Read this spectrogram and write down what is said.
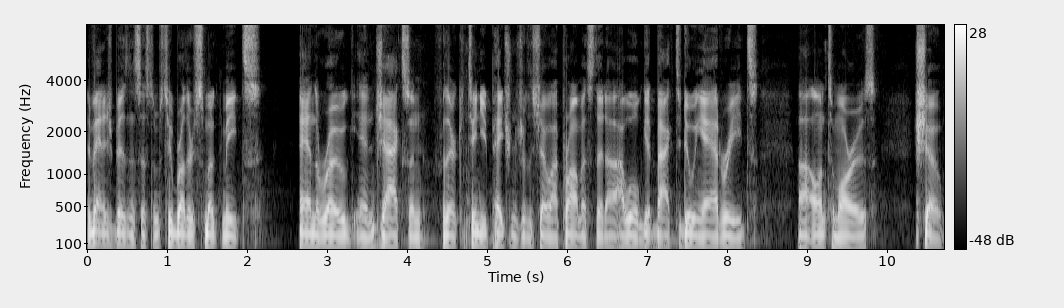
Advantage Business Systems, Two Brothers Smoked Meats, and the Rogue in Jackson for their continued patronage of the show. I promise that uh, I will get back to doing ad reads uh, on tomorrow's show.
